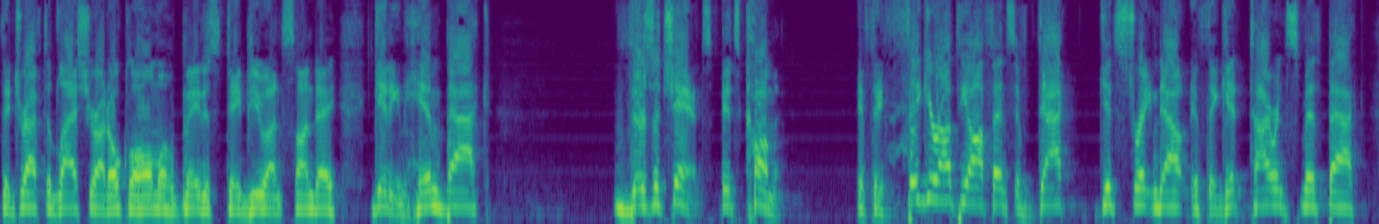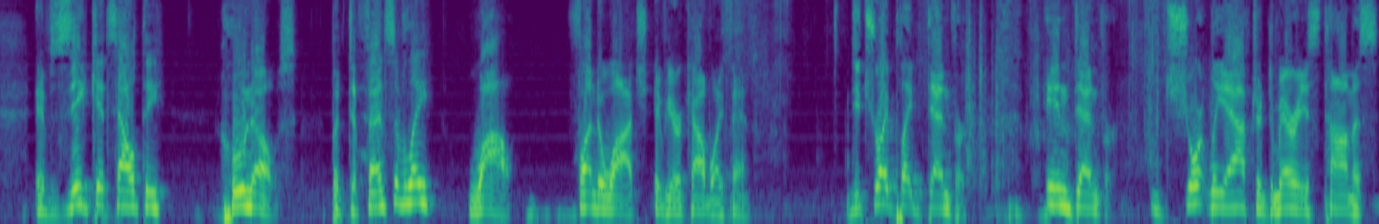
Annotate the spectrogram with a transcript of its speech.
they drafted last year out Oklahoma who made his debut on Sunday, getting him back, there's a chance. It's coming. If they figure out the offense, if Dak gets straightened out, if they get Tyron Smith back, if Zeke gets healthy, who knows? But defensively, wow. Fun to watch if you're a Cowboy fan. Detroit played Denver in Denver shortly after Demaryius Thomas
